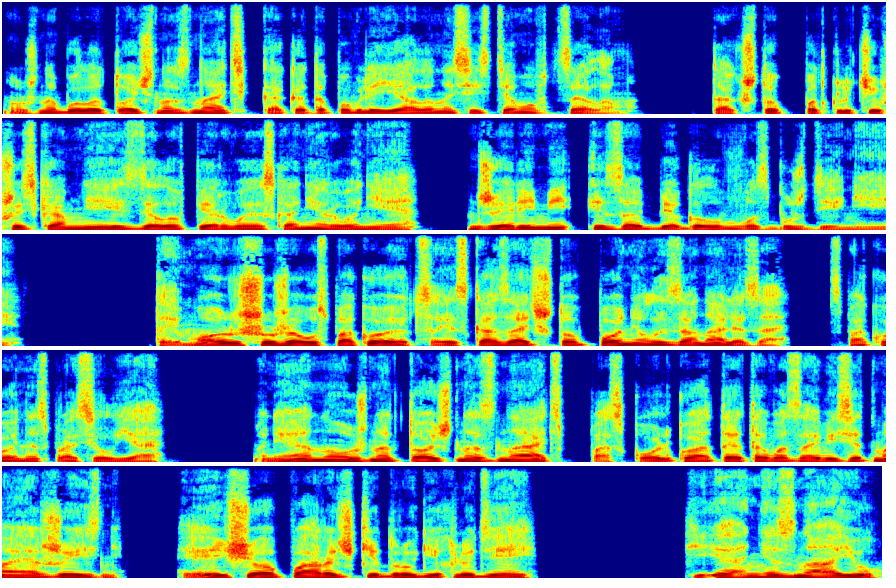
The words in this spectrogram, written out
нужно было точно знать, как это повлияло на систему в целом. Так что, подключившись ко мне и сделав первое сканирование, Джереми и забегал в возбуждении. «Ты можешь уже успокоиться и сказать, что понял из анализа?» — спокойно спросил я. «Мне нужно точно знать, поскольку от этого зависит моя жизнь и еще парочки других людей». «Я не знаю»,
